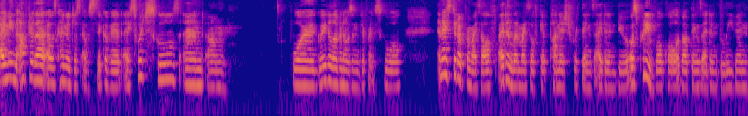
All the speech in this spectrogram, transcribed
i mean after that i was kind of just i was sick of it. I switched schools and um for grade 11, I was in a different school. And I stood up for myself. I didn't let myself get punished for things I didn't do. I was pretty vocal about things I didn't believe in.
